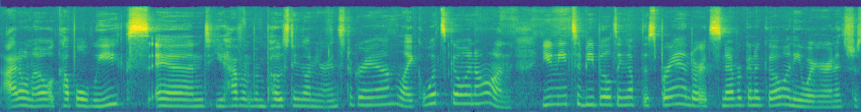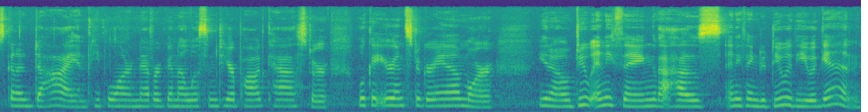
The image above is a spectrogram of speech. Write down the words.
I don't know, a couple weeks, and you haven't been posting on your Instagram. Like, what's going on? You need to be building up this brand, or it's never going to go anywhere, and it's just going to die, and people are never going to listen to your podcast, or look at your Instagram, or, you know, do anything that has anything to do with you again.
